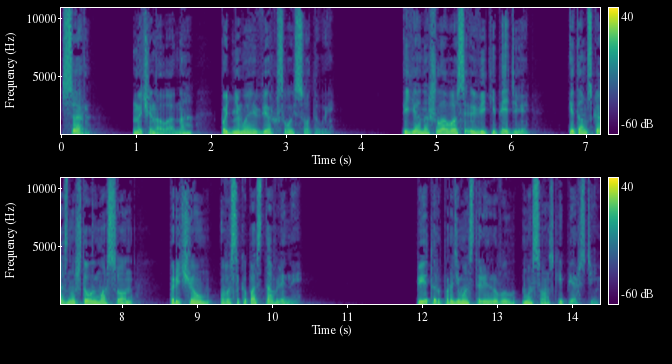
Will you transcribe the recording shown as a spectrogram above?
«Сэр», — начинала она, — поднимая вверх свой сотовый. «Я нашла вас в Википедии, и там сказано, что вы масон, причем высокопоставленный». Питер продемонстрировал масонский перстень.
